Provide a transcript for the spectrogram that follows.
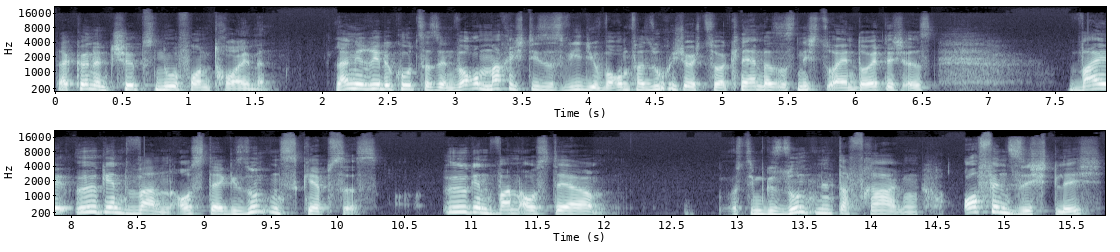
da können Chips nur von träumen. Lange Rede, kurzer Sinn. Warum mache ich dieses Video? Warum versuche ich euch zu erklären, dass es nicht so eindeutig ist? Weil irgendwann aus der gesunden Skepsis, irgendwann aus, der, aus dem gesunden Hinterfragen offensichtlich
